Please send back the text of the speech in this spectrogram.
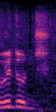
Scooby-Doo.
